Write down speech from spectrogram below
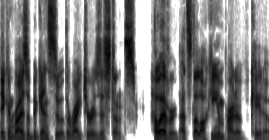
they can rise up against it with the right to resistance. However, that's the Lockean part of Cato.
